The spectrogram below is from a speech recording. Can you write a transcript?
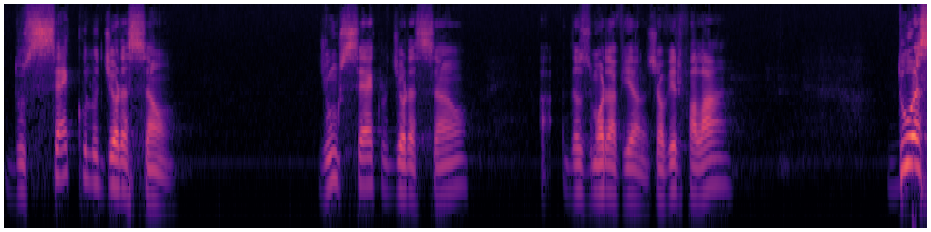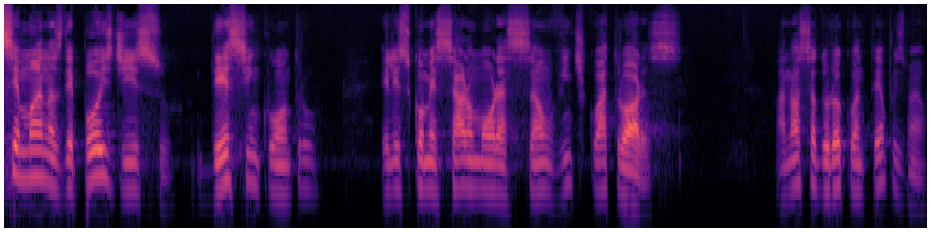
do século de oração, de um século de oração dos moravianos. Já ouviram falar? Duas semanas depois disso, desse encontro, eles começaram uma oração 24 horas. A nossa durou quanto tempo, Ismael?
